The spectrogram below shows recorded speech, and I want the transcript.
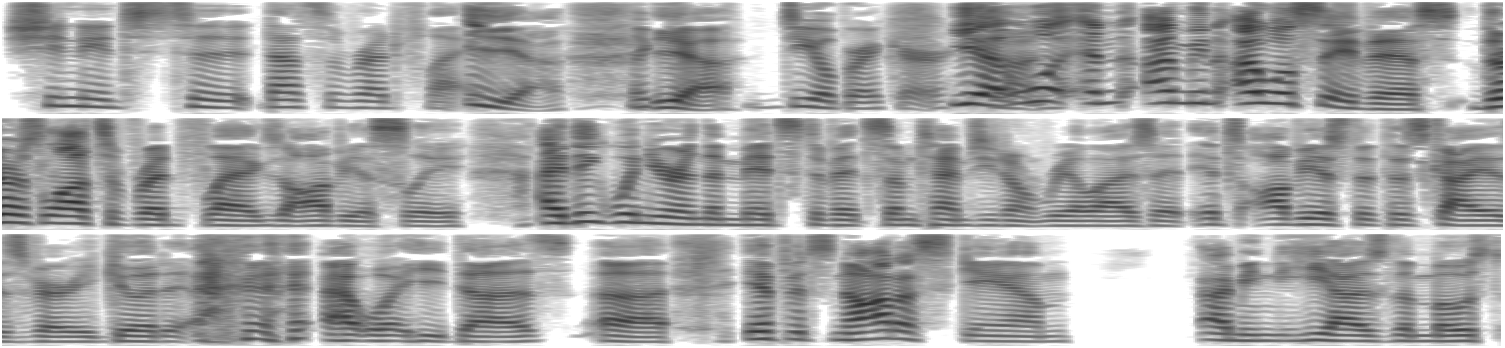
she needs to. That's a red flag. yeah, Like, yeah. Deal breaker. Yeah, Done. well, and I mean, I will say this: there's lots of red flags. Obviously, I think when you're in the midst of it, sometimes you don't realize it. It's obvious that this guy is very good at what he does. Uh, if it's not a scam, I mean, he has the most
